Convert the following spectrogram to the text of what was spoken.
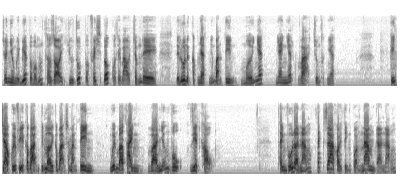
cho nhiều người biết và bấm nút theo dõi YouTube và Facebook của Thời báo chấm để luôn được cập nhật những bản tin mới nhất, nhanh nhất và trung thực nhất. Kính chào quý vị và các bạn, kính mời các bạn xem bản tin Nguyễn Bá Thành và những vụ diệt khẩu. Thành phố Đà Nẵng tách ra khỏi tỉnh Quảng Nam Đà Nẵng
